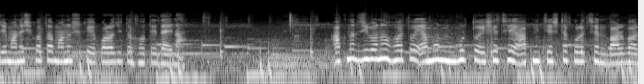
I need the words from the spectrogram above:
যে মানসিকতা মানুষকে পরাজিত হতে দেয় না। আপনার জীবনেও হয়তো এমন মুহূর্ত এসেছে, আপনি চেষ্টা করেছেন, বারবার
